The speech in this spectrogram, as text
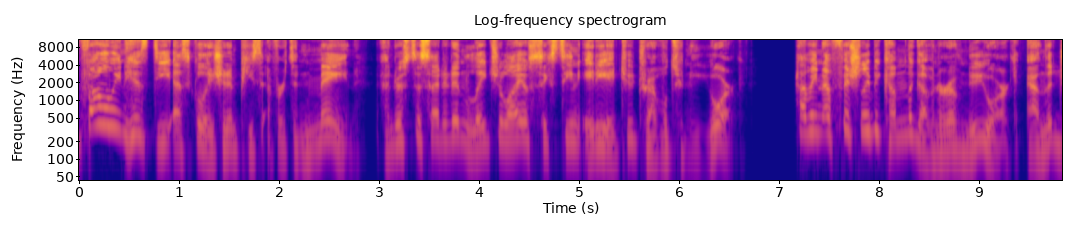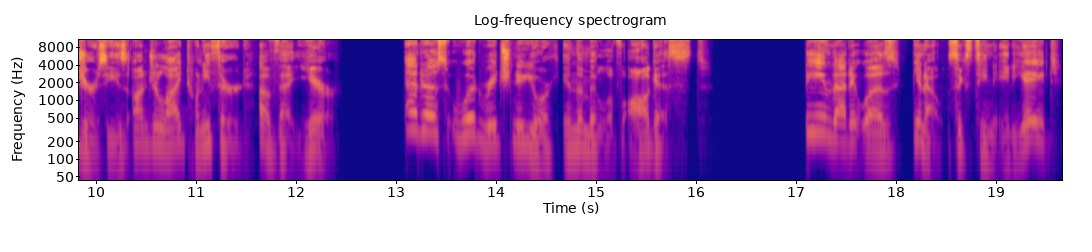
Following his de escalation and peace efforts in Maine, Andros decided in late July of 1688 to travel to New York, having officially become the governor of New York and the Jerseys on July 23rd of that year. Andros would reach New York in the middle of August. Being that it was, you know, 1688,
